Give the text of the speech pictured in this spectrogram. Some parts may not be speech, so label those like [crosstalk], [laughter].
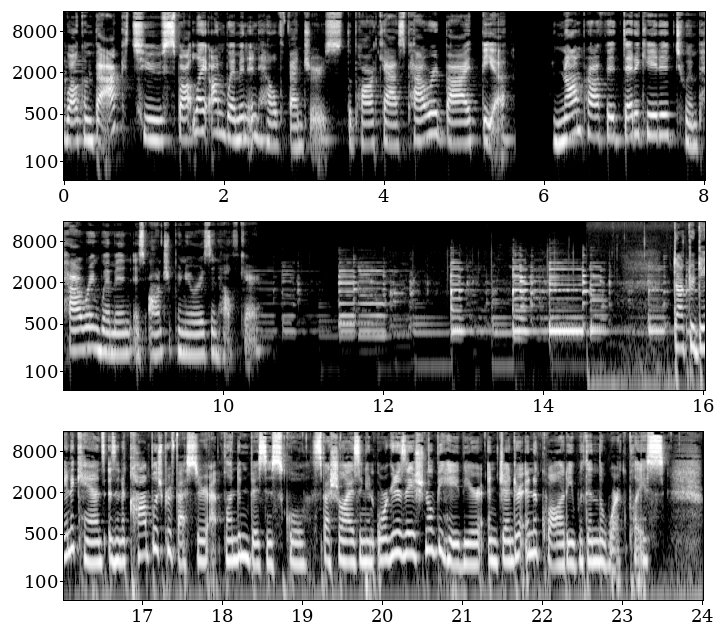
and welcome back to Spotlight on Women in Health Ventures, the podcast powered by Thea, a nonprofit dedicated to empowering women as entrepreneurs in healthcare. Dr. Dana Kanze is an accomplished professor at London Business School, specializing in organizational behavior and gender inequality within the workplace.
